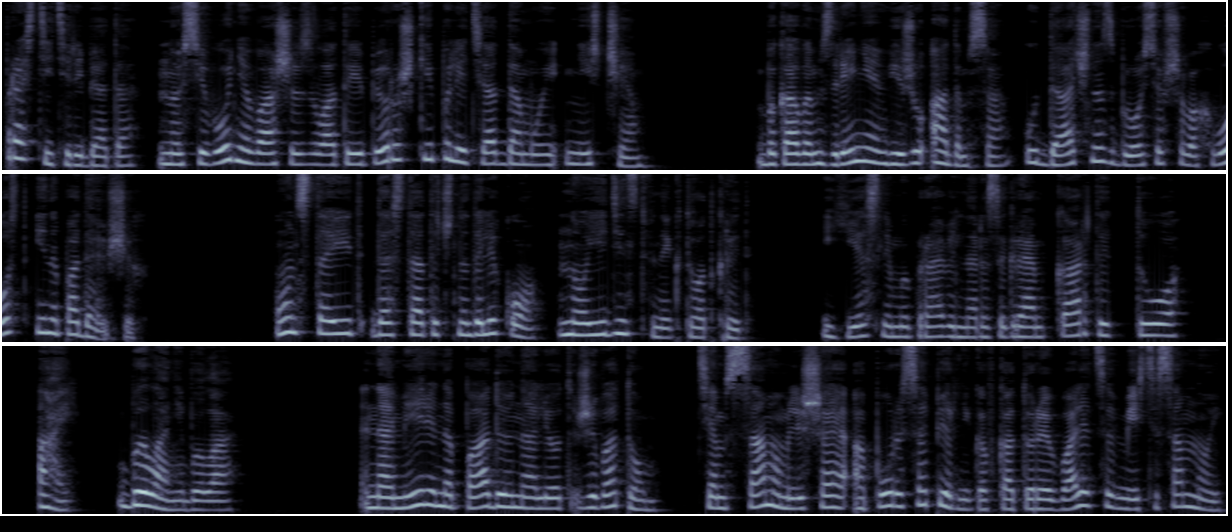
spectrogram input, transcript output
Простите, ребята, но сегодня ваши золотые перышки полетят домой ни с чем. Боковым зрением вижу Адамса, удачно сбросившего хвост и нападающих. Он стоит достаточно далеко, но единственный, кто открыт. Если мы правильно разыграем карты, то... Ай, была не была. Намеренно падаю на лед животом, тем самым лишая опоры соперников, которые валятся вместе со мной.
